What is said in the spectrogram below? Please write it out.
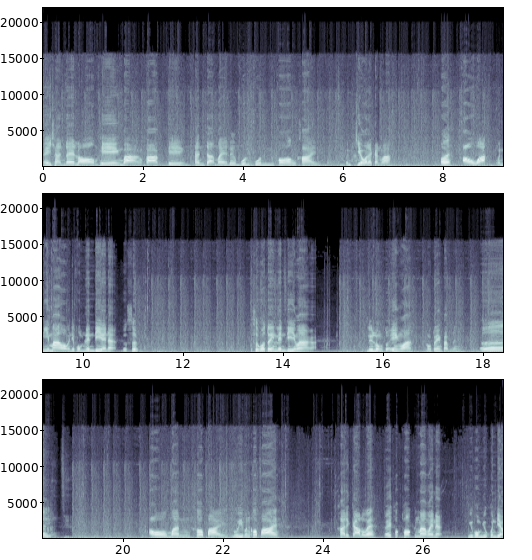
ให้ฉันได้ร้องเพลงบ้างฟักเพลง ฉันจะไม่ลืมบุญคุณของใคร มันเกี่ยวอะไรกันวะ เอ้ย เอาวะวันนี้มาว่ะวันนี้ผมเล่นดีนะเนี่ยรู้สึก รู้สึกว่าตัวเองเล่นดีมากอะหรือหลงตัวเองวะ หลงตัวเองแป๊บนึง เอ้ย เอามันเข้าไป ลุยมันเข้าไปคาได้ก้าแล้วเว้ย เอ้ยทอกทอกขึ้นมาไหมเนี่ย มีผมอยู่คนเดียว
